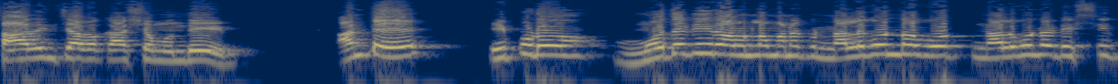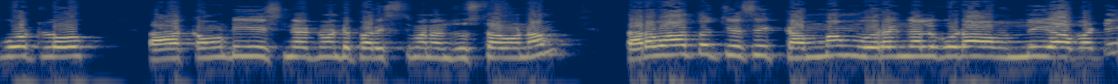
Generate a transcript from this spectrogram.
సాధించే అవకాశం ఉంది. అంటే ఇప్పుడు మొదటి రౌండ్లో మనకు నల్గొండ ఓట్ నల్గొండ డిస్టిక్ ఓట్లో కౌంట్ చేసినటువంటి పరిస్థితి మనం చూస్తా ఉన్నాం. తర్వాత వచ్చేసి ఖమ్మం వరంగల్ కూడా ఉంది కాబట్టి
